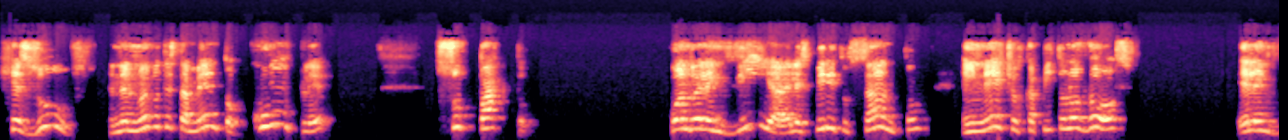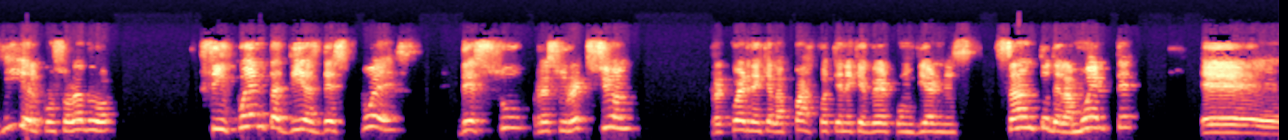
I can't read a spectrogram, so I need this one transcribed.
Jesús, en el Nuevo Testamento cumple su pacto. Cuando Él envía el Espíritu Santo, en Hechos capítulo 2, Él envía el consolador 50 días después de su resurrección. Recuerden que la Pascua tiene que ver con Viernes Santo de la muerte eh,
